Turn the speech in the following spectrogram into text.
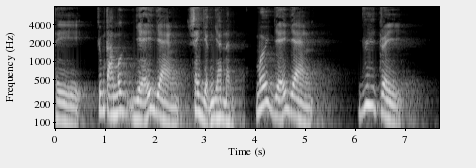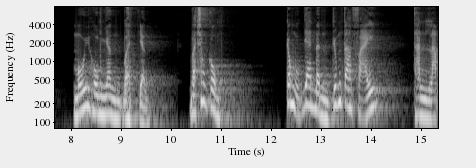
thì chúng ta mới dễ dàng xây dựng gia đình, mới dễ dàng duy trì mối hôn nhân bền vững. Và sau cùng, trong một gia đình chúng ta phải thành lập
